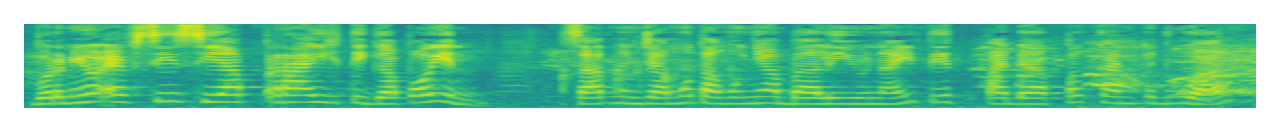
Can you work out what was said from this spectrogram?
Borneo FC siap raih 3 poin saat menjamu tamunya Bali United pada pekan kedua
